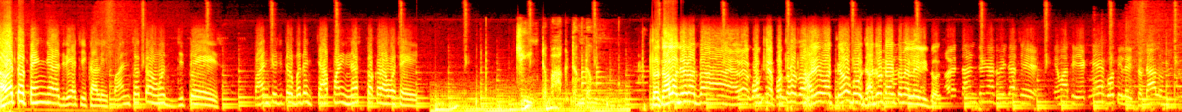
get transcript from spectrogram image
હવે તો ત્રણ જ રહ્યા છીએ ખાલી. પાંચસો તો હું જીતેશ. પાંચસો જીતો બધા ચા પાણી નાસ્તો કરાવો છે. ચીન ટબાક ડમડમ તો ચાલો દેવરાજભાઈ હવે કોકને પકડો તો હરી વાત છે બહુ જાજો ટાઈમ તમે લઈ લીધો. હવે ત્રણ જણા થઈ જશે છે. એમાંથી એકને ગોતી લઈશું. ચાલો મિત્રો.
